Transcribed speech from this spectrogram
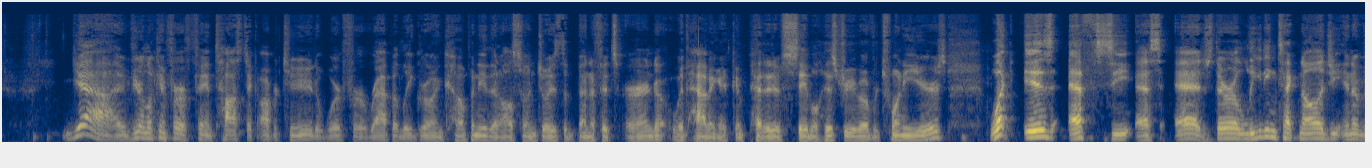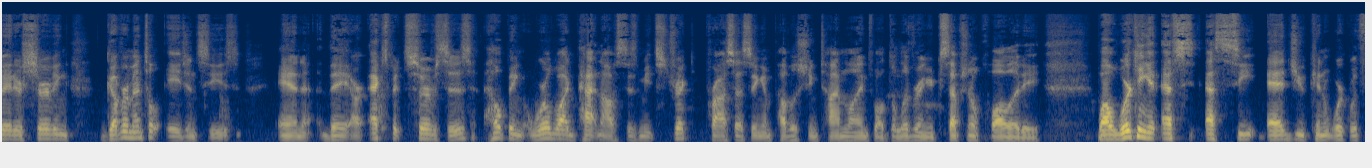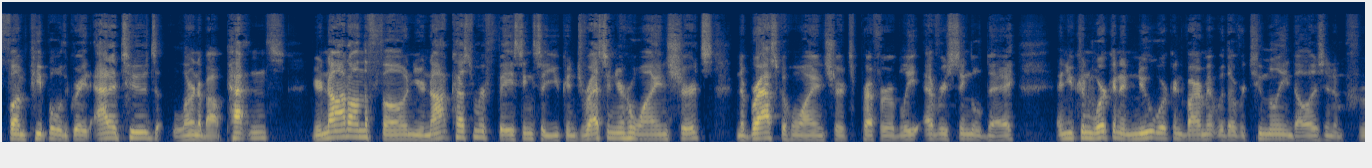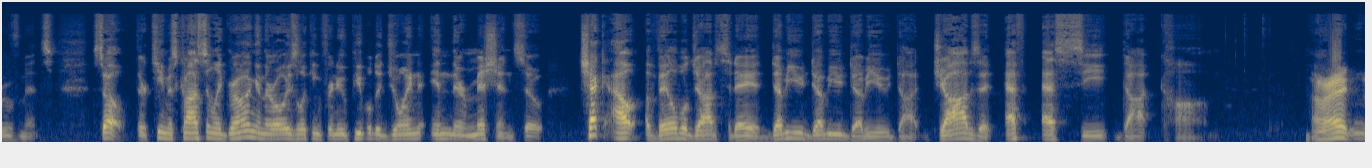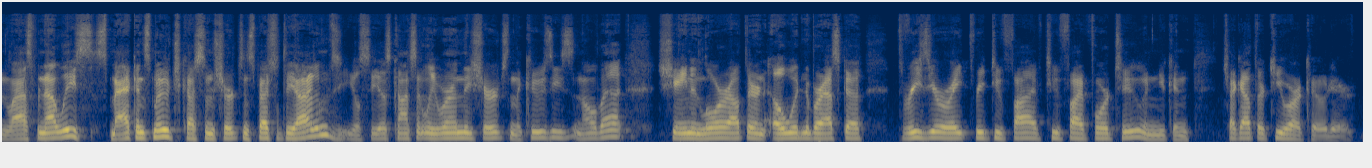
Yeah, if you're looking for a fantastic opportunity to work for a rapidly growing company that also enjoys the benefits earned with having a competitive, stable history of over 20 years, what is FCS Edge? They're a leading technology innovator serving governmental agencies, and they are expert services helping worldwide patent offices meet strict processing and publishing timelines while delivering exceptional quality. While working at FSC Edge, you can work with fun people with great attitudes, learn about patents. You're not on the phone, you're not customer facing, so you can dress in your Hawaiian shirts, Nebraska Hawaiian shirts, preferably every single day. And you can work in a new work environment with over $2 million in improvements. So their team is constantly growing and they're always looking for new people to join in their mission. So check out available jobs today at www.jobs at. All right. And last but not least, Smack and Smooch, custom shirts and specialty items. You'll see us constantly wearing these shirts and the koozies and all that. Shane and Laura out there in Elwood, Nebraska, 308 325 2542. And you can check out their QR code here.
